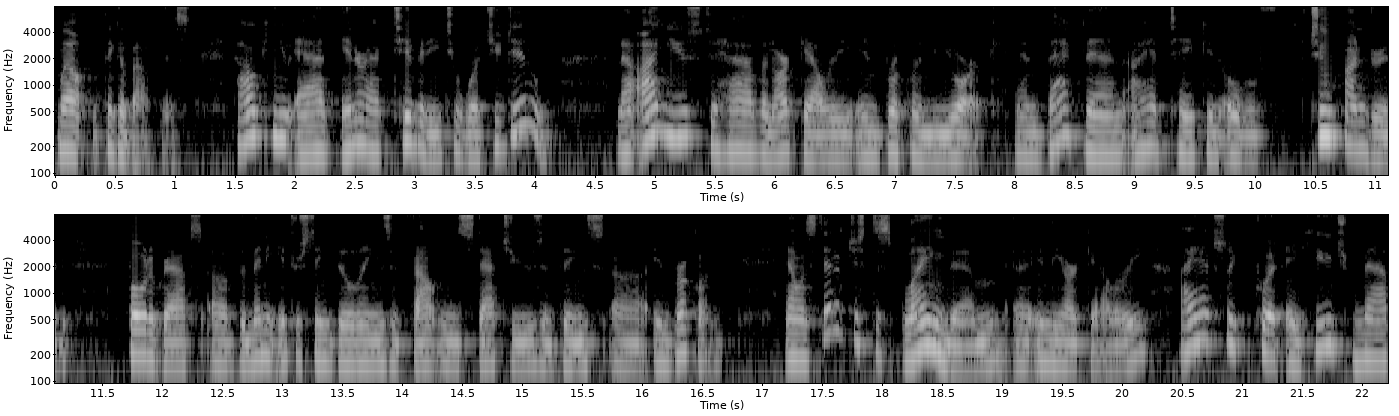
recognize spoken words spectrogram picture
Well, think about this. How can you add interactivity to what you do? Now, I used to have an art gallery in Brooklyn, New York, and back then, I had taken over 200 photographs of the many interesting buildings and fountains, statues, and things uh, in Brooklyn. Now, instead of just displaying them uh, in the art gallery, I actually put a huge map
